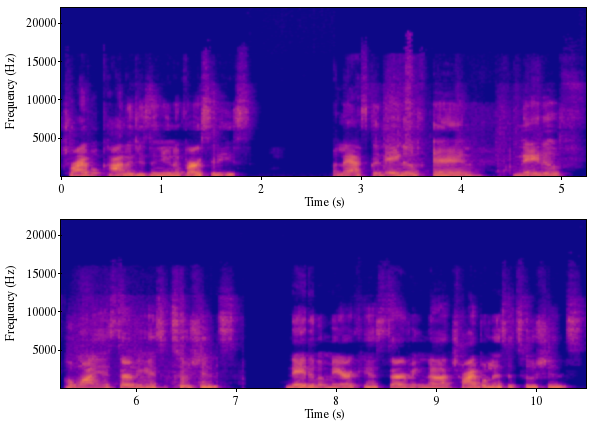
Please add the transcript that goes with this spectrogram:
tribal colleges and universities, Alaska Native and Native Hawaiian serving institutions, Native American serving non tribal institutions,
